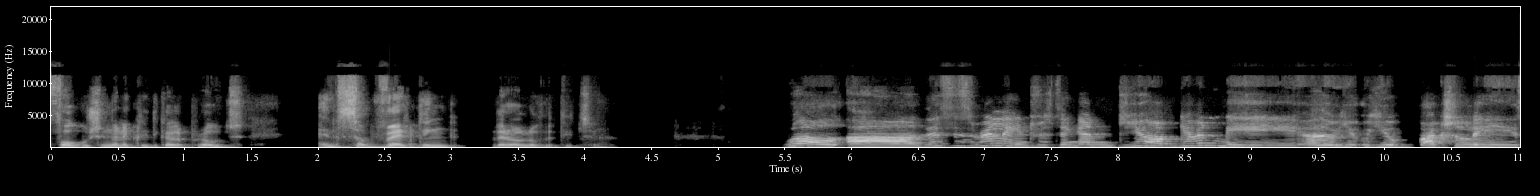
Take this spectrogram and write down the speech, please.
focusing on a critical approach and subverting the role of the teacher. Well, uh, this is really interesting, and you have given me, uh, you, you actually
